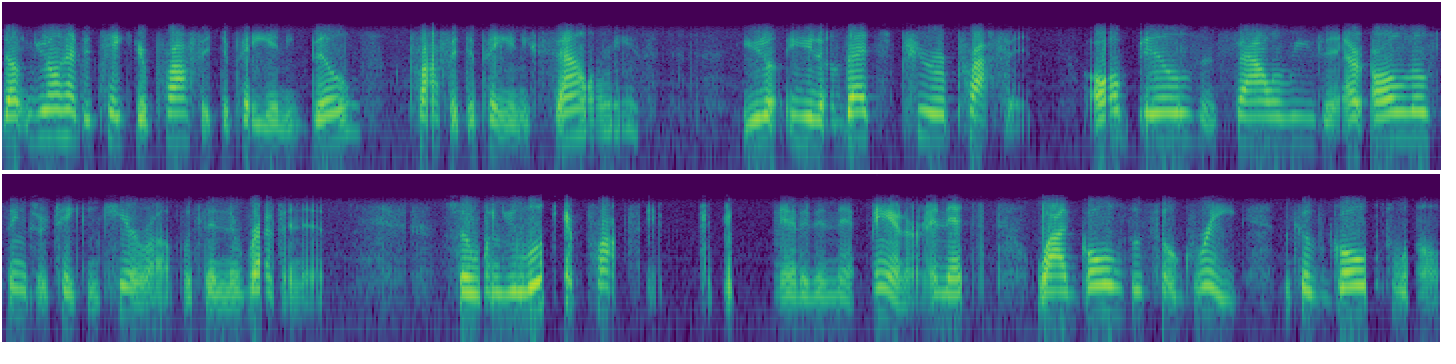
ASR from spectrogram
don't you don't have to take your profit to pay any bills, profit to pay any salaries. You know you know that's pure profit. All bills and salaries and er, all of those things are taken care of within the revenue. So when you look at profit, you're looking at it in that manner, and that's why goals are so great because goals will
